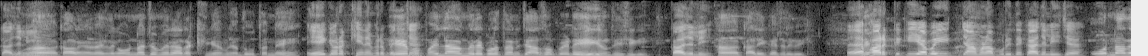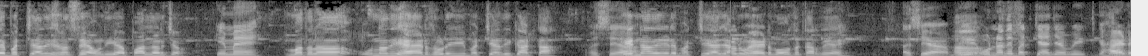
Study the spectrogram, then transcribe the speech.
ਕਾਜਲੀ ਹਾਂ ਕਾਲੀਆਂ ਕਾਲੀਆਂ ਉਹਨਾਂ ਚੋਂ ਮੇਰਾ ਰੱਖੀਆਂ ਵੀਆਂ ਦੋ ਤਿੰਨ ਇਹ। ਇਹ ਕਿਉਂ ਰੱਖੇ ਨੇ ਫਿਰ ਇਹ ਵਿੱਚ ਪਹਿਲਾਂ ਮੇਰੇ ਕੋਲ 3-400 ਭੇਡ ਇਹੀ ਹੁੰਦੀ ਸੀਗੀ। ਕਾਜਲੀ। ਹਾਂ ਕਾਲੀ ਕਚਲ ਗਈ ਇਹ ਫ਼ਰਕ ਕੀ ਆ ਬਈ ਜਾਮਣਾਪੁਰੀ ਤੇ ਕਾਜਲੀ ਚ? ਉਹਨਾਂ ਦੇ ਬੱਚਿਆਂ ਦੀ ਸਮੱਸਿਆ ਹੁੰਦੀ ਆ ਪਾਲਣ ਚ। ਕਿਵੇਂ? ਮਤਲਬ ਉਹਨਾਂ ਦੀ ਹਾਈਟ ਥੋੜੀ ਜੀ ਬੱਚਿਆਂ ਦੀ ਘੱਟ ਆ। ਅੱਛਾ। ਇਹਨਾਂ ਦੇ ਜਿਹੜੇ ਬੱਚੇ ਆ ਜਾਂ ਉਹਨੂੰ ਹਾਈਟ ਬਹੁਤ ਕਰਦੇ ਆ ਇਹ। ਅੱਛਾ ਵੀ ਉਹਨਾਂ ਦੇ ਬੱਚਿਆਂ 'ਚ ਵੀ ਹਾਈਟ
